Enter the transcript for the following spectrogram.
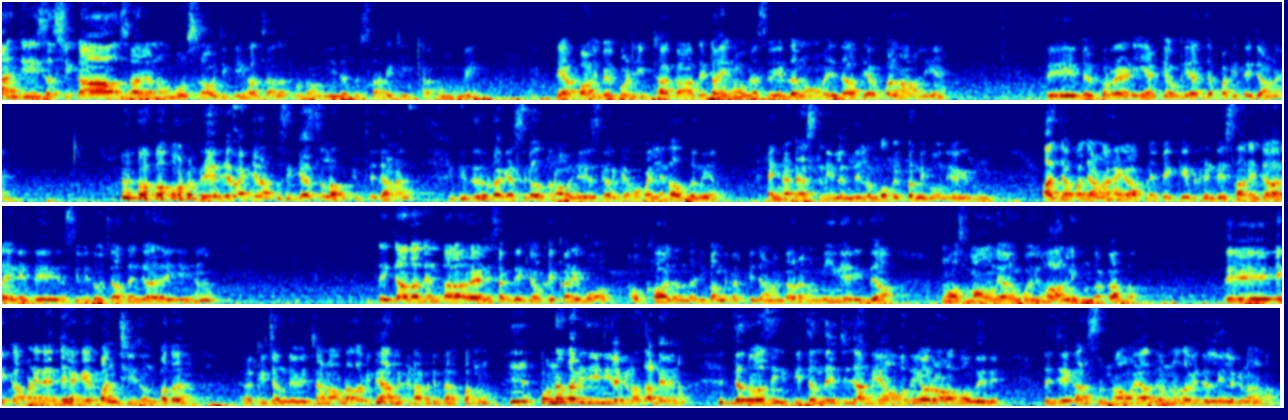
ਹਾਂਜੀ, ਸਤਿ ਸ਼੍ਰੀ ਅਕਾਲ ਸਾਰਿਆਂ ਨੂੰ। ਹੋਰ ਸੁਣਾਓ ਜੀ, ਕੀ ਹਾਲ ਚਾਲ ਹੈ ਤੁਹਾਡਾ? ਉਮੀਦ ਹੈ ਤੁਸੀਂ ਸਾਰੇ ਠੀਕ ਠਾਕ ਹੋਵੋਗੇ। ਤੇ ਆਪਾਂ ਵੀ ਬਿਲਕੁਲ ਠੀਕ ਠਾਕ ਆ ਤੇ ਟਾਈਮ ਹੋ ਗਿਆ ਸਵੇਰ ਦਾ 9 ਵਜੇ ਦਾ ਤੇ ਆਪਾਂ ਨਹਾ ਲਏ ਆ। ਤੇ ਬਿਲਕੁਲ ਰੈਡੀ ਆ ਕਿਉਂਕਿ ਅੱਜ ਆਪਾਂ ਕਿਤੇ ਜਾਣਾ ਹੈ। ਹੁਣ ਫੇਰ ਜੇ ਮੈਂ ਕਿਹਾ, ਤੁਸੀਂ ਗੈਸ ਲਾਓ ਕਿੱਥੇ ਜਾਣਾ ਕਿਤੇ ਤੁਹਾਡਾ ਗੈਸ ਗਲਤ ਨਾ ਹੋ ਜੇ ਇਸ ਕਰਕੇ ਆਪਾਂ ਪਹਿਲਾਂ ਹੀ ਦੱਸ ਦਿੰਦੇ ਆ ਇੰਨਾ ਟੈਸਟ ਨਹੀਂ ਲੈਂਦੇ, ਲੰਬਾ ਪੇਪਰ ਨਹੀਂ ਪਾਉਂਦੇ ਹੈਗੇ ਤੁਹਾਨੂੰ। ਅੱਜ ਆਪਾਂ ਜਾਣਾ ਹੈਗਾ ਆਪਣੇ ਪੇਕੇ ਬਠਿੰਡੇ, ਸਾਰੇ ਜਾ ਰਹੇ ਨੇ ਤੇ ਅਸੀਂ ਵੀ ਦੋ ਚਾਰ ਦਿਨ ਜਾ ਜਾਈਏ ਹਨਾ? ਤੇ ਜ਼ਿਆਦਾ ਦਿਨ ਤਾਂ ਰਹਿ ਨਹੀਂ ਸਕਦੇ ਕਿਉਂਕਿ ਘਰੇ ਬਹੁਤ ਔਖਾ ਹੋ ਜਾਂਦਾ ਜੀ, ਬੰਦ ਕਰਕੇ ਜਾਣਾ ਘਰ। ਮੀਂਹ ਨੇਰੀ ਦਾ ਮੌਸਮ ਆਉਂਦਿਆਂ ਨੂੰ ਕੋਈ ਹਾਲ ਨਹੀਂ ਹੁੰਦਾ ਘਰ ਦਾ। ਤੇ ਇੱਕ ਆਪਣੇ ਰਹਿੰਦੇ ਹੈਗੇ ਪੰਛੀ, ਤੁਹਾਨੂੰ ਪਤਾ ਕਿਚਨ ਦੇ ਵਿੱਚ, ਹਨਾ, ਉਹਨਾਂ ਦਾ ਵੀ ਧਿਆਨ ਰੱਖਣਾ ਪੈਂਦਾ ਆਪਾਂ ਨੂੰ। ਉਹਨਾਂ ਦਾ ਵੀ ਜੀ ਨਹੀਂ ਲੱਗਣਾ ਸਾਡੇ ਬਿਨਾ। ਜਦੋਂ ਅਸੀਂ ਕਿਚਨ ਦੇ ਵਿੱਚ ਜਾਂਦੇ ਆ ਹੀ ਉਹ ਰੌਲਾ ਪਾਉਂਦੇ ਨੇ। ਤੇ ਜੇ ਘਰ ਸੁੰਨਾ ਹੋਇਆ, ਤੇ ਉਹਨਾਂ ਦਾ ਵੀ ਦਿਲ ਨਹੀਂ ਲੱਗਣਾ, ਹਨਾ।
